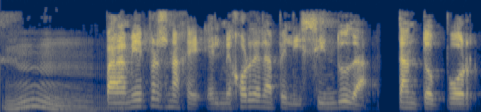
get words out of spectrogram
Mm. Para mí el personaje, el mejor de la peli, sin duda, tanto por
